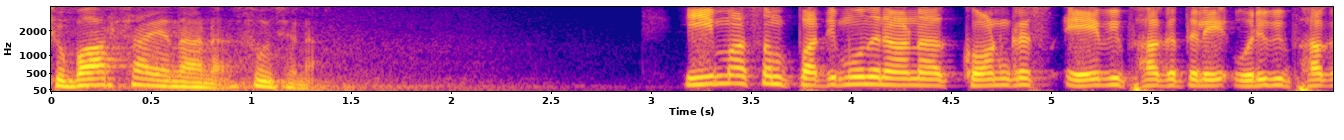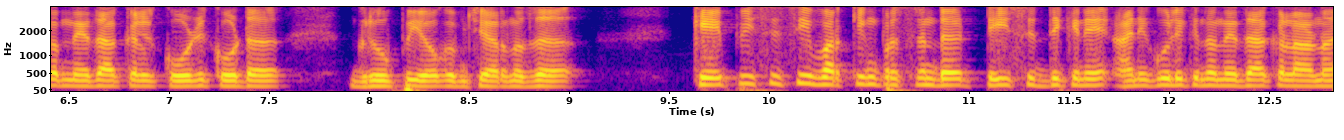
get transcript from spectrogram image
ശുപാർശ എന്നാണ് സൂചന. ഈ മാസം പതിമൂന്നിനാണ് കോൺഗ്രസ് എ വിഭാഗത്തിലെ ഒരു വിഭാഗം നേതാക്കൾ കോഴിക്കോട് ഗ്രൂപ്പ് യോഗം ചേർന്നത്. K P C C working president T സിദ്ദിഖിനെ അനുകൂലിക്കുന്ന നേതാക്കളാണ്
